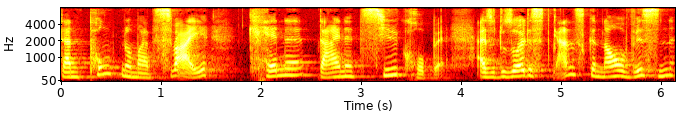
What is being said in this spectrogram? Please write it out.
Dann Punkt Nummer zwei, Kenne deine Zielgruppe. Also du solltest ganz genau wissen,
